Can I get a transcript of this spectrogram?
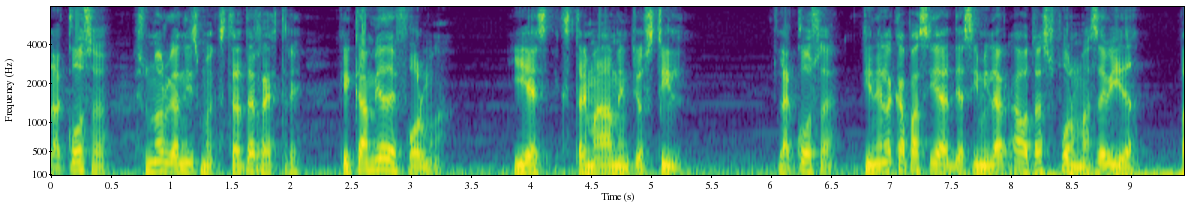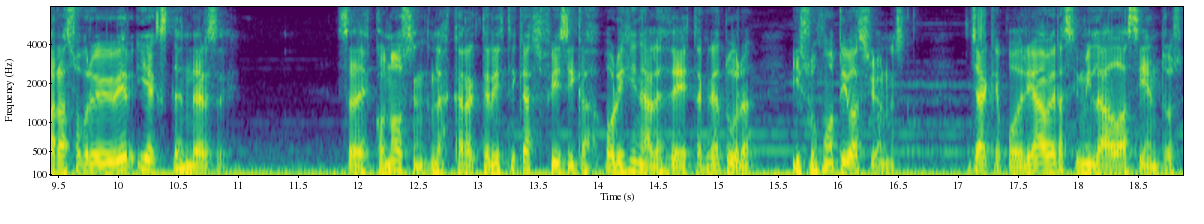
La cosa es un organismo extraterrestre que cambia de forma y es extremadamente hostil. La cosa tiene la capacidad de asimilar a otras formas de vida para sobrevivir y extenderse. Se desconocen las características físicas originales de esta criatura y sus motivaciones, ya que podría haber asimilado a cientos,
